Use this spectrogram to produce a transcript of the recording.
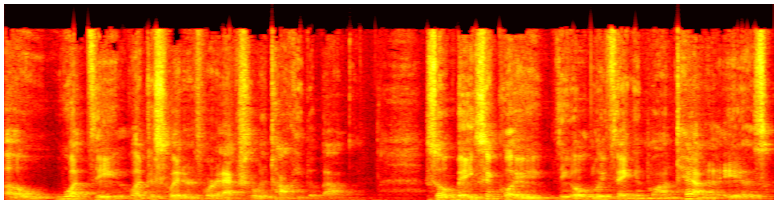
uh, what the legislators were actually talking about. So basically, the only thing in Montana is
